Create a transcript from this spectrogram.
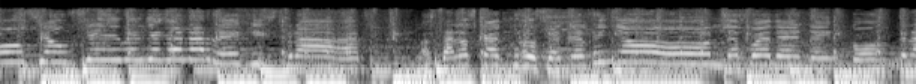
o si a un civil llegan a registrar. Hasta los cálculos en el riñón le pueden encontrar.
